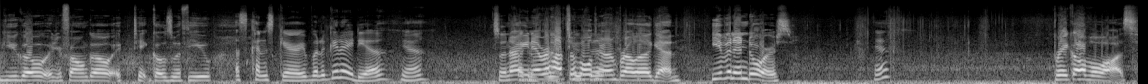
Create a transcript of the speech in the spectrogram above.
you go and your phone go. It goes with you. That's kind of scary, but a good idea. Yeah. So now you Fucking never have to hold your umbrella again, even indoors. Yeah. Break all the laws.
